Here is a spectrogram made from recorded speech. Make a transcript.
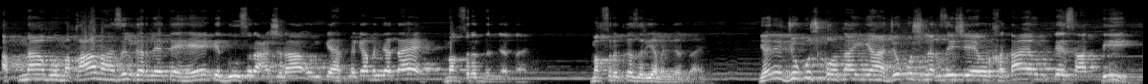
اپنا وہ مقام حاصل کر لیتے ہیں کہ دوسرا عشرہ ان کے حق میں کیا بن جاتا ہے؟ مغفرت بن جاتا ہے۔ مغفرت کا ذریعہ بن جاتا ہے۔ یعنی جو کچھ کوتاہیاں، جو کچھ لغزشیں اور خطائیں ان کے ساتھ تھی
